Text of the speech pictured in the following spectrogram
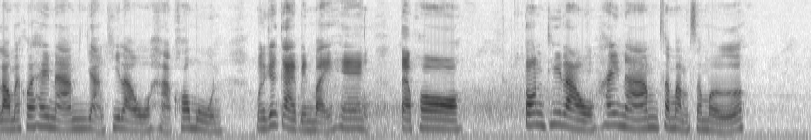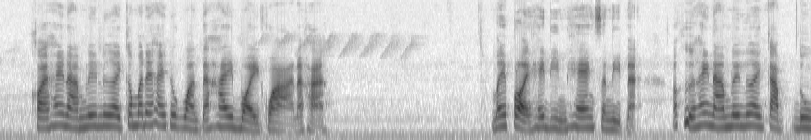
เราไม่ค่อยให้น้ำอย่างที่เราหาข้อมูล มันก็กลายเป็นใบแห้ง แต่พอต้นที่เราให้น้ำสม่ำเสมอ คอยให้น้ำเรื่อยๆ ก็ไม่ได้ให้ทุกวันแต่ให้บ่อยกว่านะคะ ไม่ปล่อยให้ดินแห้งสนิทน่ะ ก็คือให้น้ำเรื่อยๆ กับดู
